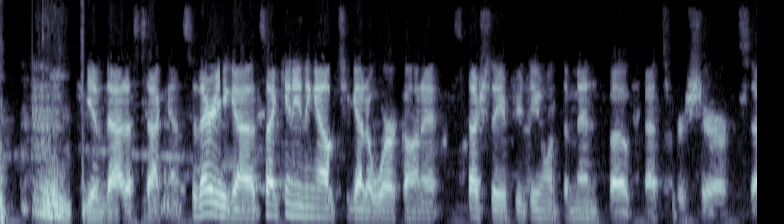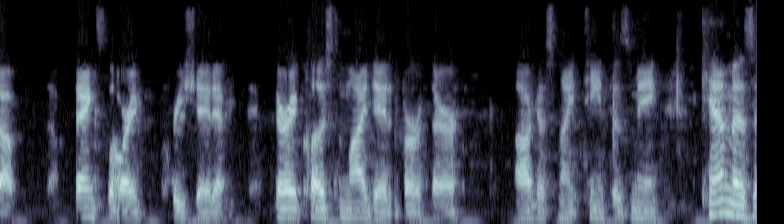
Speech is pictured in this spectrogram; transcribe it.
Give that a second. So there you go. It's like anything else, you got to work on it, especially if you're dealing with the men folk. That's for sure. So thanks, Lori. Appreciate it. Very close to my date of birth there. August 19th is me. Kim is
